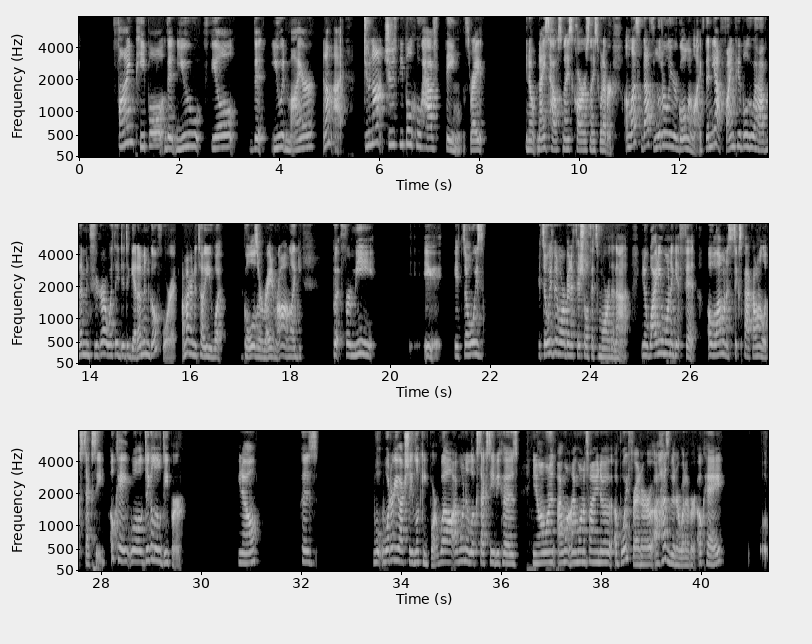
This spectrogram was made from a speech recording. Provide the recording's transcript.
Find people that you feel that you admire. And I'm I do not choose people who have things, right? You know, nice house, nice cars, nice whatever. Unless that's literally your goal in life, then yeah, find people who have them and figure out what they did to get them and go for it. I'm not going to tell you what goals are right and wrong. Like, but for me, it, it's always it's always been more beneficial if it's more than that. You know, why do you want to get fit? Oh, well, I want a six pack. I want to look sexy. Okay, well, dig a little deeper. You know, because w- what are you actually looking for? Well, I want to look sexy because You know, I want to, I want, I want to find a, a boyfriend or a husband or whatever. Okay.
